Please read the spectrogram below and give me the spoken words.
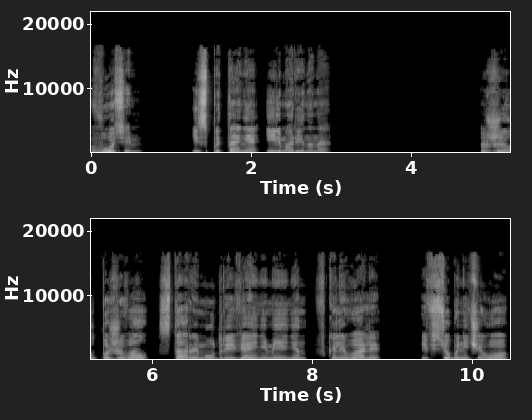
8. Испытание Ильмаринена. Жил-поживал старый мудрый Вяйнемейнин в Калевале. И все бы ничего,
